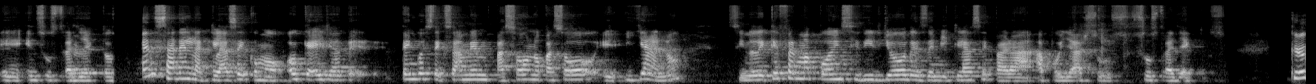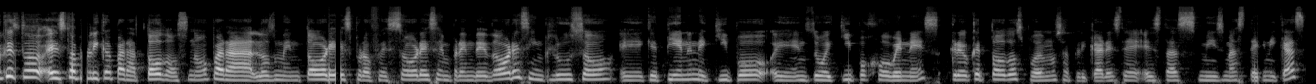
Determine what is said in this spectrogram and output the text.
eh, en sus trayectos pensar en la clase como, ok, ya tengo este examen, pasó, no pasó eh, y ya, ¿no? Sino de qué forma puedo incidir yo desde mi clase para apoyar sus, sus trayectos. Creo que esto, esto aplica para todos, ¿no? Para los mentores, profesores, emprendedores, incluso eh, que tienen equipo, eh, en su equipo jóvenes. Creo que todos podemos aplicar este, estas mismas técnicas.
